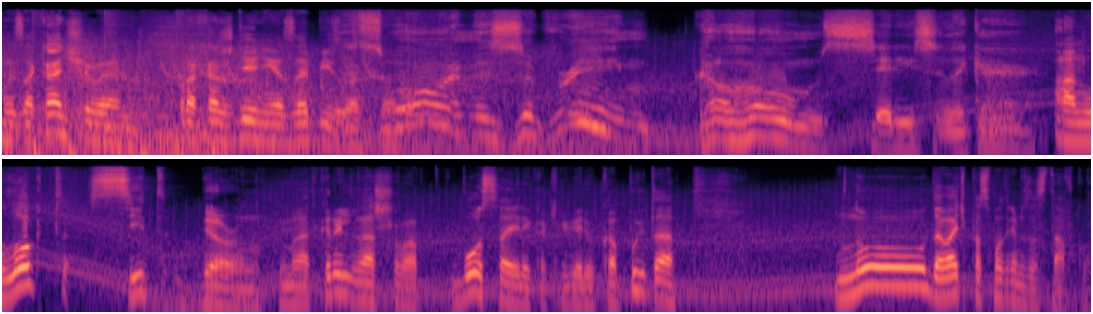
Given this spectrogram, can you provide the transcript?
мы заканчиваем прохождение за бизнесом. Go home, city slicker. Unlocked Seed Burn. Мы открыли нашего босса, или, как я говорю, копыта. Ну, давайте посмотрим заставку.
